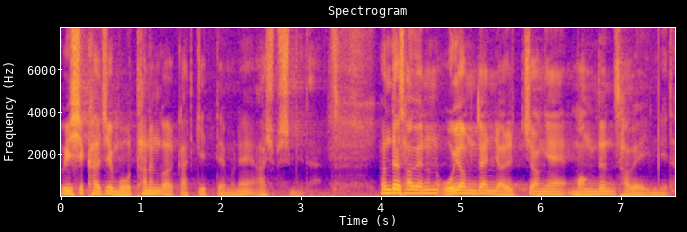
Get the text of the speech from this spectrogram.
의식하지 못하는 것 같기 때문에 아쉽습니다. 현대 사회는 오염된 열정에 먹는 사회입니다.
